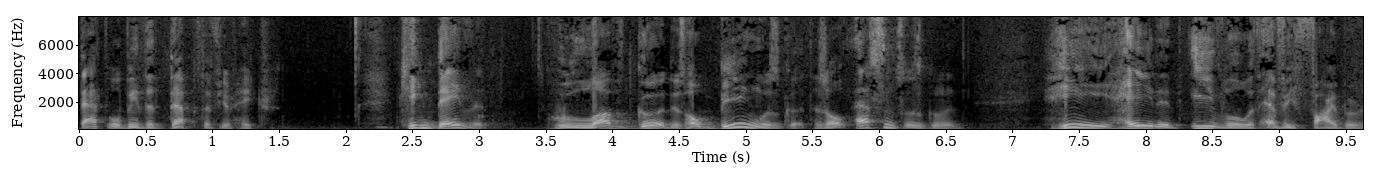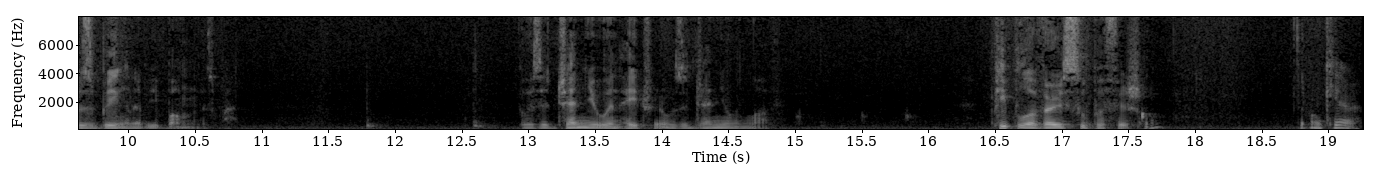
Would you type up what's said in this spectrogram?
that will be the depth of your hatred. King David, who loved good, his whole being was good, his whole essence was good, he hated evil with every fiber of his being and every bone in his body. It was a genuine hatred, it was a genuine love. People are very superficial. They don't care,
